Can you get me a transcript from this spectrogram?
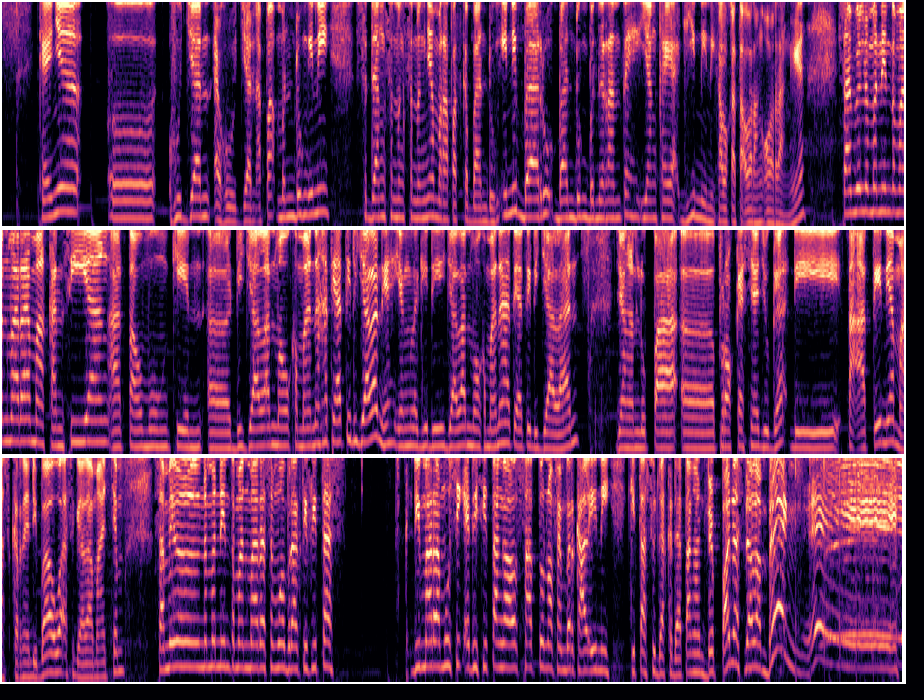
Kayaknya eh, hujan eh hujan apa mendung ini sedang seneng-senengnya merapat ke Bandung. Ini baru Bandung beneran teh yang kayak gini nih kalau kata orang-orang ya. Sambil nemenin teman Mara makan siang atau mungkin eh, di jalan mau ke mana hati-hati di jalan ya. Yang lagi di jalan mau ke mana hati-hati di jalan. Jangan lupa eh, prokesnya juga ditaatin ya maskernya dibawa segala macem. Sambil nemenin teman Mara semua beraktivitas di Mara Musik edisi tanggal 1 November kali ini kita sudah kedatangan The Panas Dalam Bang. Hey.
